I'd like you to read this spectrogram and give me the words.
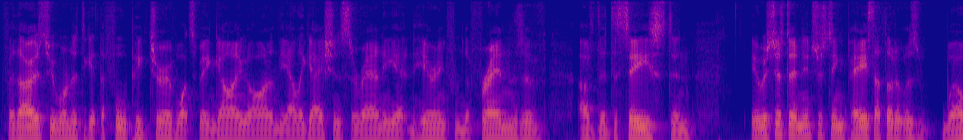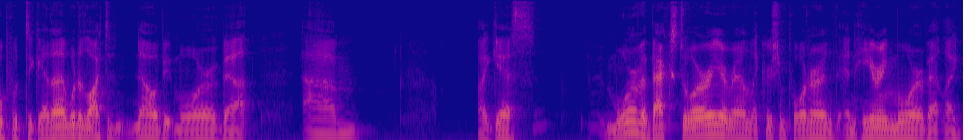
for those who wanted to get the full picture of what's been going on and the allegations surrounding it and hearing from the friends of of the deceased and it was just an interesting piece. I thought it was well put together. I would have liked to know a bit more about, um, I guess, more of a backstory around like Christian Porter and, and hearing more about like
